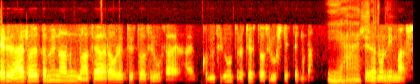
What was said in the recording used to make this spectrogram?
Heyrðu, það er svo að munað núna þegar það er árið 23, það er komið 323 skiptir núna, Já, síðan núna í mars.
